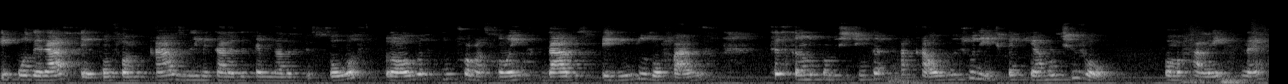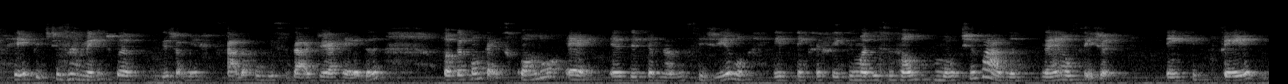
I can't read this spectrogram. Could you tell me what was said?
e poderá ser, conforme o caso, limitada a determinadas pessoas, provas, informações, dados, períodos ou fases, cessando com distinta a causa jurídica que a motivou. Como eu falei, né, repetidamente, para deixar bem fixada, a publicidade é a regra, só que acontece, quando é, é determinado um sigilo, ele tem que ser feito em uma decisão motivada, né? Ou seja, tem que ser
